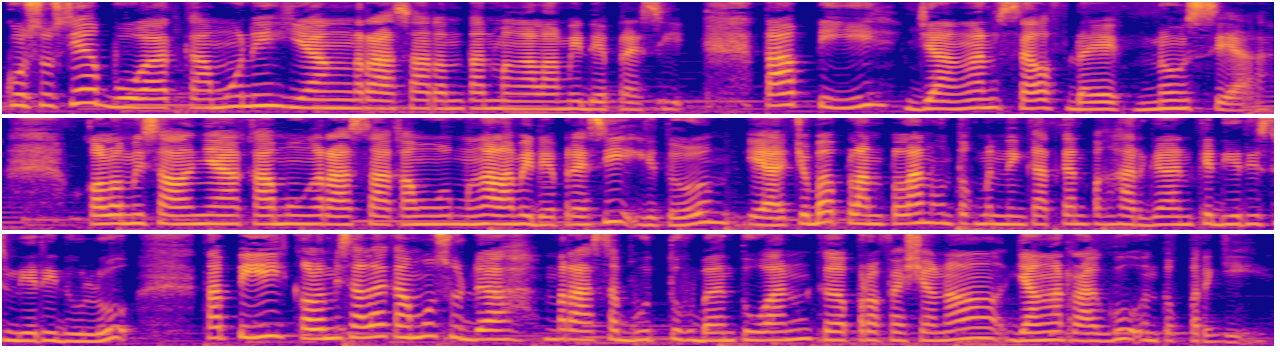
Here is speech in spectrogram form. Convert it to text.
khususnya buat kamu nih yang ngerasa rentan mengalami depresi. Tapi jangan self-diagnose ya. Kalau misalnya kamu ngerasa kamu mengalami depresi gitu, ya coba pelan-pelan untuk meningkatkan penghargaan ke diri sendiri dulu. Tapi kalau misalnya kamu sudah merasa butuh bantuan ke profesional, jangan ragu untuk pergi.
